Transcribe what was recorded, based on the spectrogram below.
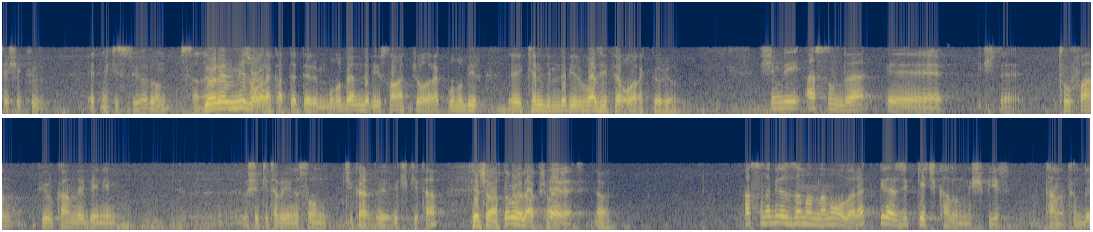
teşekkür etmek istiyorum sana. Görevimiz olarak addederim bunu. Ben de bir sanatçı olarak bunu bir e, kendimde bir vazife olarak görüyorum. Şimdi aslında e, işte Tufan, Gürkan ve benim e, Işık Kitap Evi'nin son çıkardığı üç kitap Geçen hafta böyle akşam. Evet. Evet. aslında biraz zamanlama olarak birazcık geç kalınmış bir tanıtımdı.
